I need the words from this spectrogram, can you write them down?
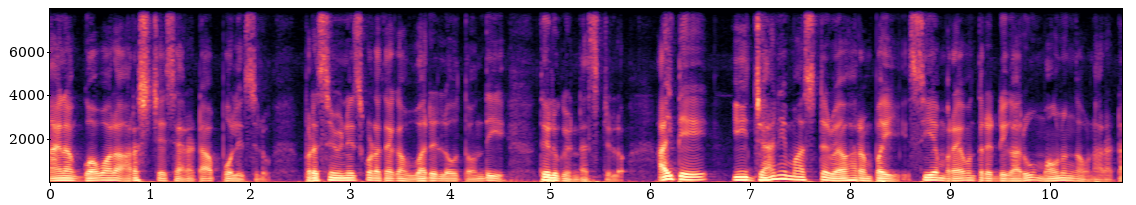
ఆయన గోవాలో అరెస్ట్ చేశారట పోలీసులు. ప్రెస్ యూనిట్స్ కూడా తెగ వైరల్ అవుతోంది తెలుగు ఇండస్ట్రీలో. అయితే ఈ జానీ మాస్టర్ వ్యవహారంపై సీఎం రేవంత్ రెడ్డి గారు మౌనంగా ఉన్నారట.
